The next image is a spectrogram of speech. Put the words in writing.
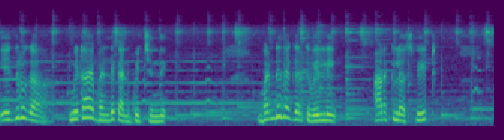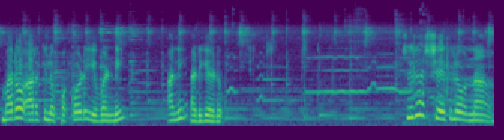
ఎదురుగా మిఠాయి బండి కనిపించింది. బండి దగ్గరికి వెళ్ళి అరకిలో స్వీట్ మరో అరకిలో పకోడీ ఇవ్వండి అని అడిగాడు. సురేష్ చేతిలో ఉన్న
